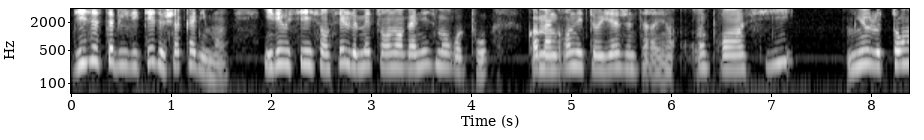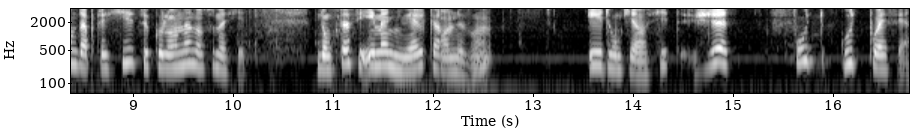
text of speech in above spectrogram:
digestibilité de chaque aliment. Il est aussi essentiel de mettre son organisme au repos, comme un grand nettoyage intérieur. On prend ainsi mieux le temps d'apprécier ce que l'on a dans son assiette. Donc ça c'est Emmanuel, 49 ans. Et donc il y a un site justfoodgood.fr.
